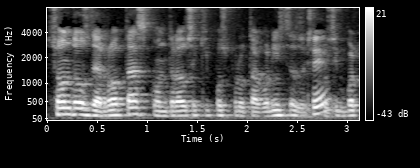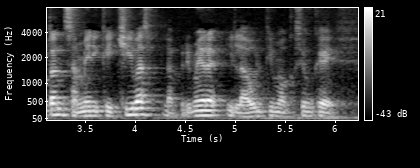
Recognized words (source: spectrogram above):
Son dos derrotas contra dos equipos protagonistas, dos Sí. equipos importantes, América y Chivas, la primera y la última ocasión que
